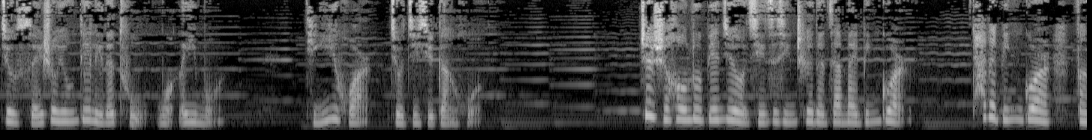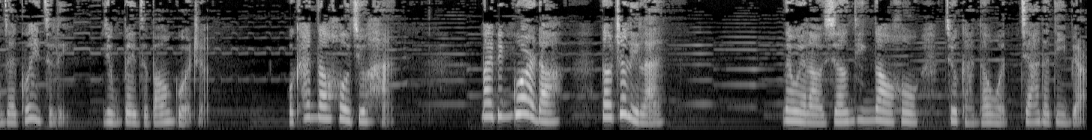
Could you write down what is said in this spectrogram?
就随手用地里的土抹了一抹，停一会儿就继续干活。这时候路边就有骑自行车的在卖冰棍儿，他的冰棍儿放在柜子里，用被子包裹着。我看到后就喊：“卖冰棍儿的，到这里来！”那位老乡听到后就赶到我家的地边儿。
